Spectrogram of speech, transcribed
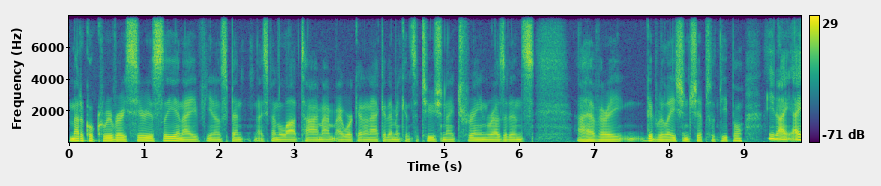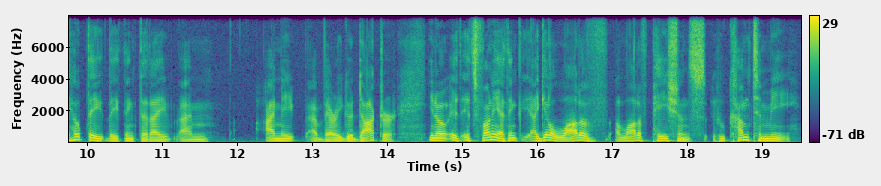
medical career very seriously, and I've you know spent I spend a lot of time. I'm, i work at an academic institution. I train residents. I have very good relationships with people. You know, I, I hope they, they think that I I'm I'm a, a very good doctor. You know, it, it's funny. I think I get a lot of a lot of patients who come to me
